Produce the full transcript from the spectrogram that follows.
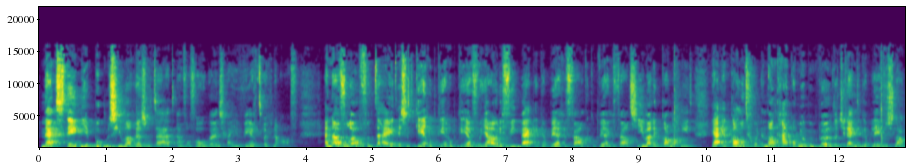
Next thing, je boekt misschien wel resultaat en vervolgens ga je weer terug naar af. En na verloop van tijd is het keer op keer op keer voor jou die feedback. Ik heb weer gefaald, ik heb weer gefaald. Zie je wel, ik kan het niet. Ja, ik kan het gewoon. En dan kom je op een punt dat je denkt, ik heb levenslang.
